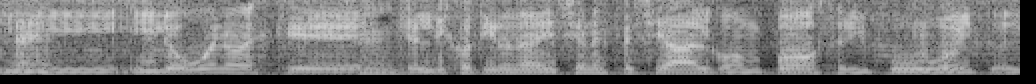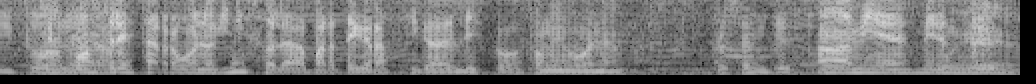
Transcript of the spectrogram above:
Y, y lo bueno es que, Sí. que el disco tiene una edición especial con póster y púa y, to- y todo. El postre está re bueno. ¿Quién hizo la parte gráfica del disco? Está muy buena. Presente. Ah, mire, mire Muy usted. bien.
